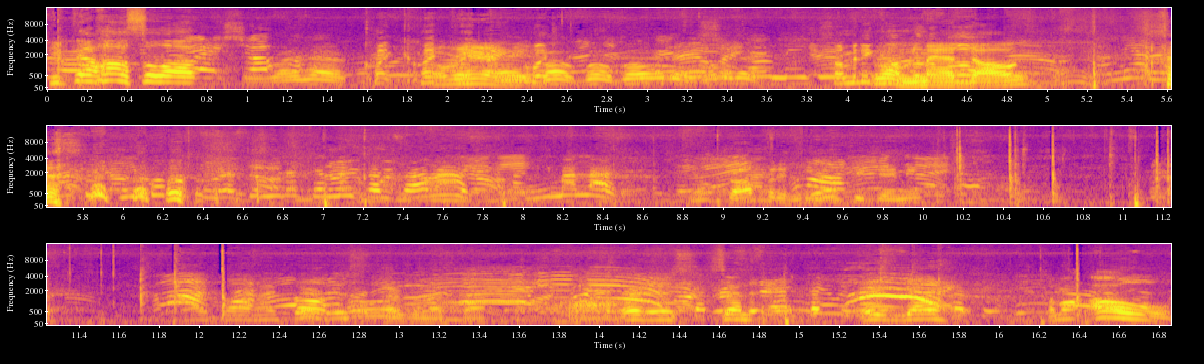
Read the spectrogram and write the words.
Keep that hustle up. Right there. Quick, quick, Over here. Hey, quick. go, go, go over there, over there. Somebody Come on, come to the mad dog. Anímalas. Drop it if you want to, Jamie. Nice ball, nice ball. There's a nice ball. There it is. Send it. There you go. Come on. Oh.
